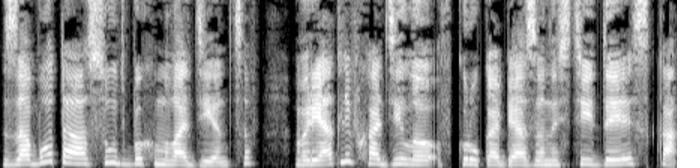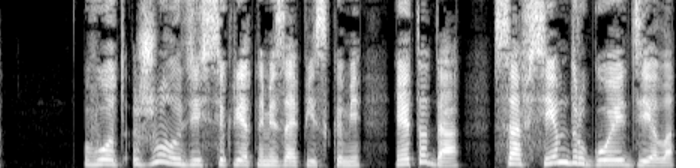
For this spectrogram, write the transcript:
забота о судьбах младенцев вряд ли входила в круг обязанностей ДСК. Вот желуди с секретными записками — это да — совсем другое дело,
